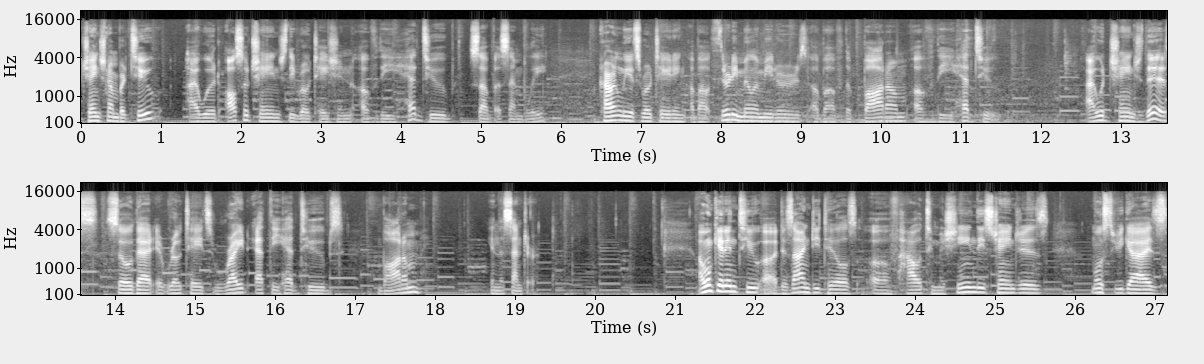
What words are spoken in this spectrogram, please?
Change number two, I would also change the rotation of the head tube sub-assembly. Currently it's rotating about 30 millimeters above the bottom of the head tube. I would change this so that it rotates right at the head tube's bottom in the center. I won't get into uh, design details of how to machine these changes. Most of you guys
